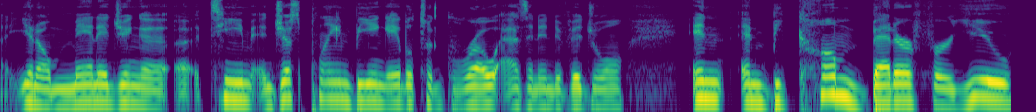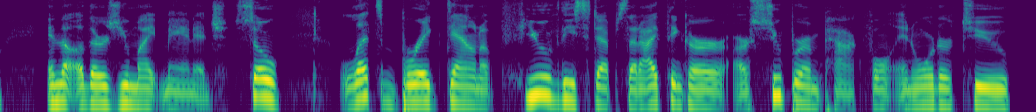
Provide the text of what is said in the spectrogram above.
uh, you know, managing a, a, team and just plain being able to grow as an individual and and become better for you and the others you might manage. So let's break down a few of these steps that I think are are super impactful in order to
